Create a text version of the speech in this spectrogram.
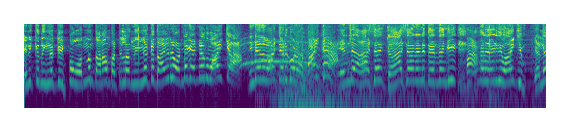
എനിക്ക് നിങ്ങൾക്ക് ഇപ്പൊ ഒന്നും തരാൻ പറ്റില്ല. നിങ്ങൾക്ക് ധൈര്യം ഉണ്ടെങ്കിൽ എന്റെ വാങ്ങിക്കണം നിന്റെ വാങ്ങിച്ചെടുക്കൂടാ. എന്റെ ആശാൻ കാശാനെ തരുന്നെങ്കിൽ ഞങ്ങൾ എഴുതി വാങ്ങിക്കും. എന്നെ.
